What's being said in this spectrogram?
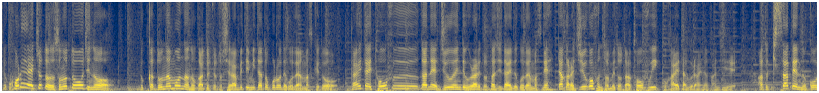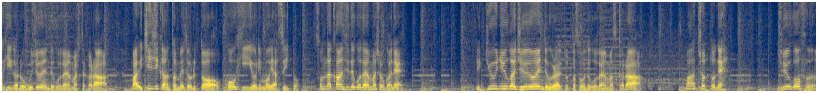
で、これちょっとその当時の物価どんなもんなのかとちょっと調べてみたところでございますけど、大体豆腐がね、10円で売られとった時代でございますね。だから15分止めとったら豆腐1個買えたぐらいな感じで。あと喫茶店のコーヒーが60円でございましたから、まあ1時間止めとるとコーヒーよりも安いと。そんな感じでございましょうかね。で、牛乳が14円で売られとったそうでございますから、まあちょっとね、15分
